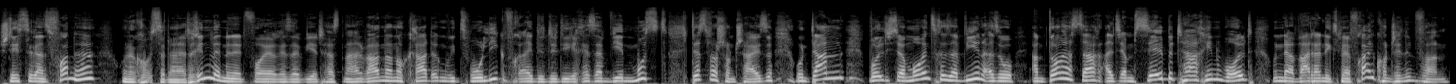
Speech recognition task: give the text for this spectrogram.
stehst du ganz vorne und dann kommst du da nicht drin, wenn du nicht vorher reserviert hast. Dann waren da noch gerade irgendwie zwei Liege frei, die du die reservieren musst. Das war schon scheiße. Und dann wollte ich da morgens reservieren, also am Donnerstag, als ich am selben Tag hin wollte und da war da nichts mehr frei, konnte ich nicht hinfahren.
